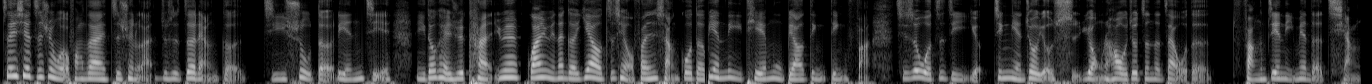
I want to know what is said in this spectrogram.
这一些资讯我有放在资讯栏，就是这两个。集数的连接，你都可以去看。因为关于那个药之前有分享过的便利贴目标定定法，其实我自己有今年就有使用，然后我就真的在我的房间里面的墙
